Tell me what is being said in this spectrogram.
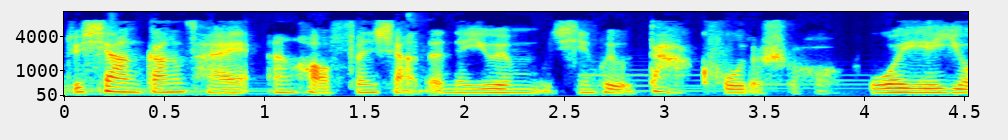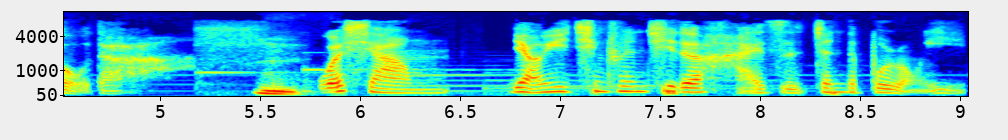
就像刚才安好分享的那一位母亲会有大哭的时候，我也有的。嗯我想养育青春期的孩子真的不容易。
